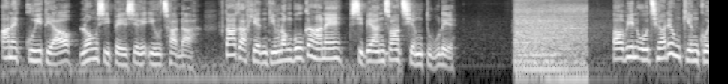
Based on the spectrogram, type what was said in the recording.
安尼规条拢是白色的油漆啦，大家现场拢无敢呢，是要安怎清除咧？后面有车辆经过，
